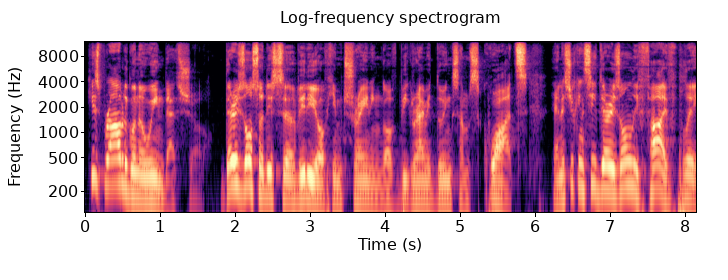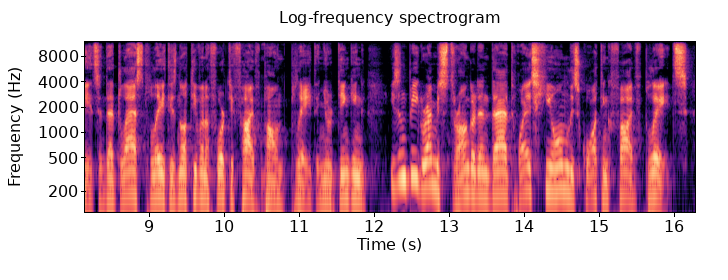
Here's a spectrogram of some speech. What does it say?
he's probably gonna win that show. There is also this uh, video of him training of Big Ramy doing some squats and as you can see there is only 5 plates and that last plate is not even a 45 pound plate and you're thinking isn't Big Ramy stronger than that, why is he only squatting 5 plates?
